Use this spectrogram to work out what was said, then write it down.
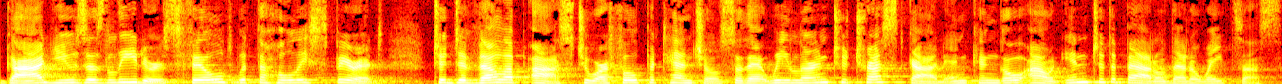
God uses leaders filled with the Holy Spirit to develop us to our full potential so that we learn to trust God and can go out into the battle that awaits us.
